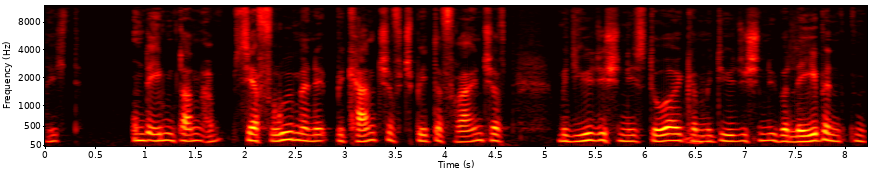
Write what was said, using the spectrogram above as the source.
nicht. Und eben dann sehr früh meine Bekanntschaft, später Freundschaft mit jüdischen Historikern, mhm. mit jüdischen Überlebenden,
